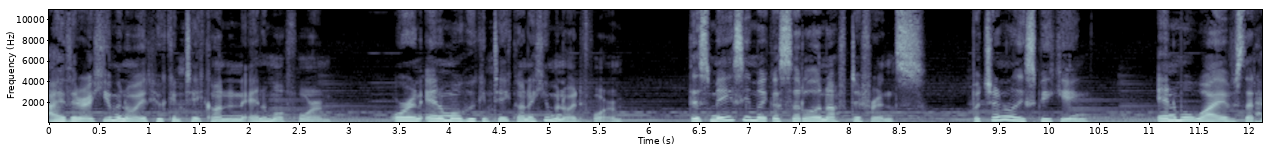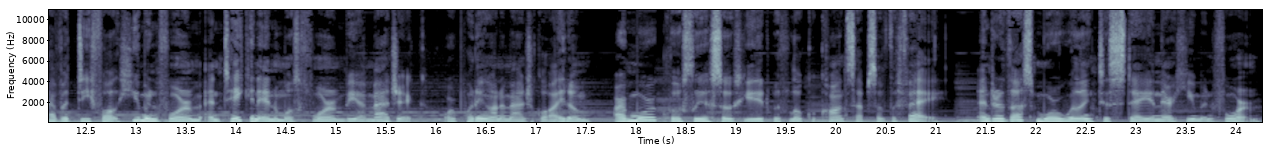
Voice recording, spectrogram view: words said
either a humanoid who can take on an animal form, or an animal who can take on a humanoid form. This may seem like a subtle enough difference, but generally speaking, animal wives that have a default human form and take an animal's form via magic or putting on a magical item are more closely associated with local concepts of the Fae and are thus more willing to stay in their human form.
